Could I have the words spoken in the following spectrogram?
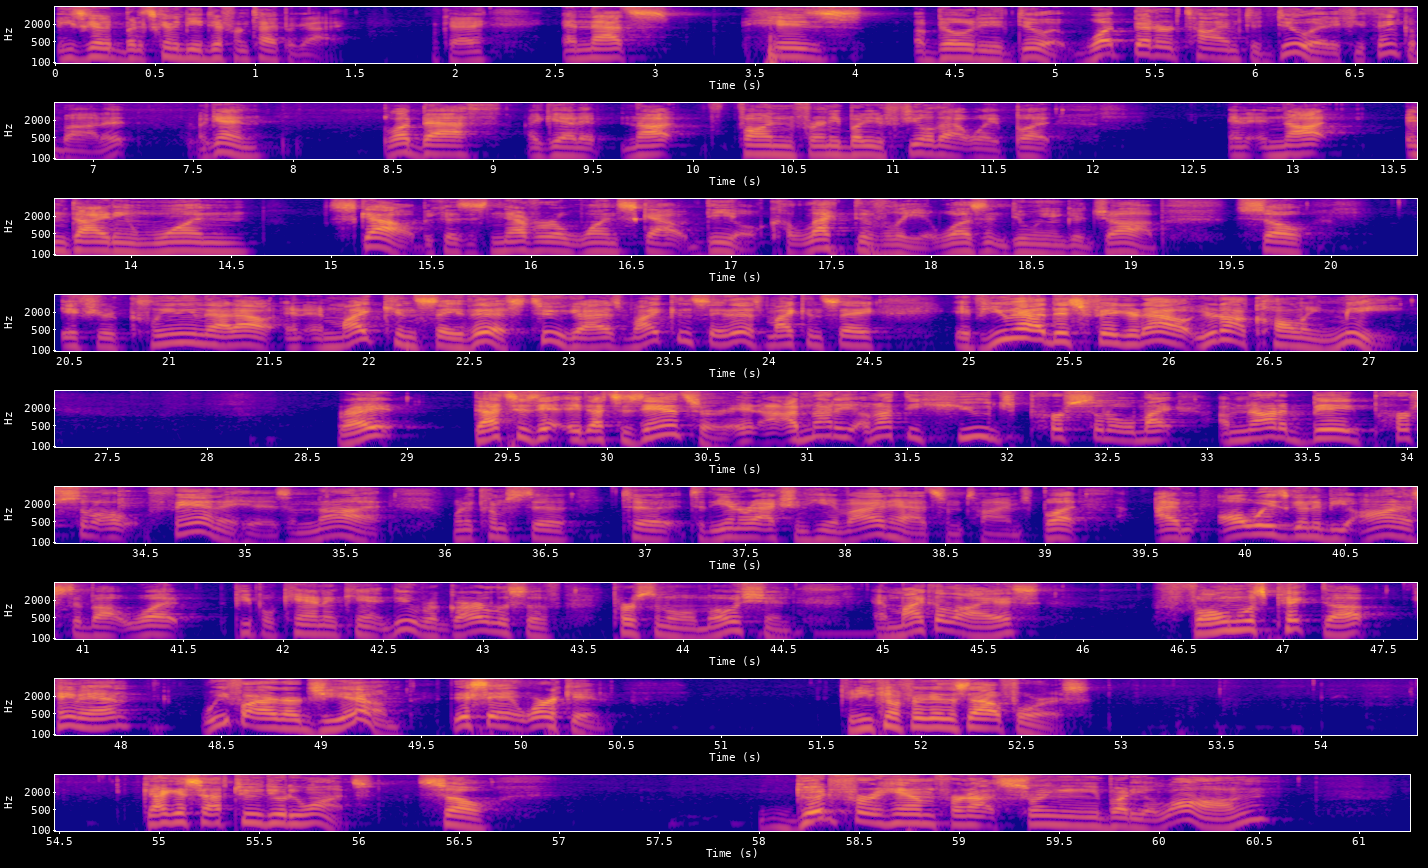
He's going to, but it's going to be a different type of guy. Okay, and that's his ability to do it. What better time to do it if you think about it? Again, bloodbath. I get it. Not fun for anybody to feel that way, but and, and not indicting one scout because it's never a one scout deal. Collectively, it wasn't doing a good job. So if you're cleaning that out, and, and Mike can say this too, guys. Mike can say this. Mike can say, if you had this figured out, you're not calling me. Right? That's his that's his answer. And I'm not I'm not the huge personal Mike. I'm not a big personal fan of his. I'm not when it comes to to to the interaction he and I had had sometimes. But I'm always going to be honest about what people can and can't do, regardless of personal emotion. And Mike Elias, phone was picked up. Hey man, we fired our GM. This ain't working. Can you come figure this out for us? Guy gets the opportunity to do what he wants. So good for him for not swinging anybody along.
